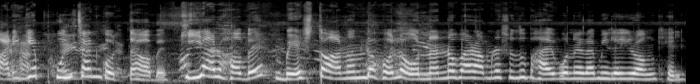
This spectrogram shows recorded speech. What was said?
বাড়ি গিয়ে ফুল চান করতে হবে। কি আর হবে? বেশ তো আনন্দ হলো। অন্যান্য বার আমরা শুধু ভাই বোনেরা মিলেই রং খেলি।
